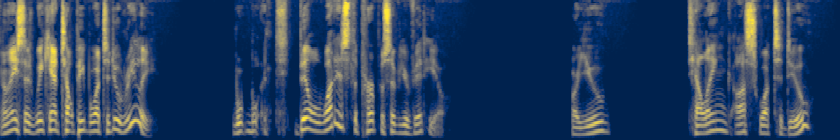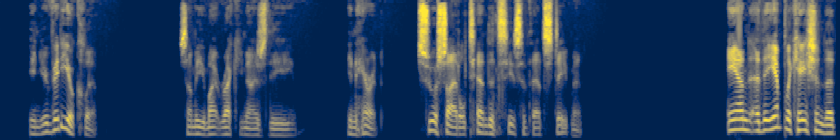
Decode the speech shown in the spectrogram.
And he says, "We can't tell people what to do." Really, Bill, what is the purpose of your video? Are you telling us what to do in your video clip. Some of you might recognize the inherent suicidal tendencies of that statement. And uh, the implication that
